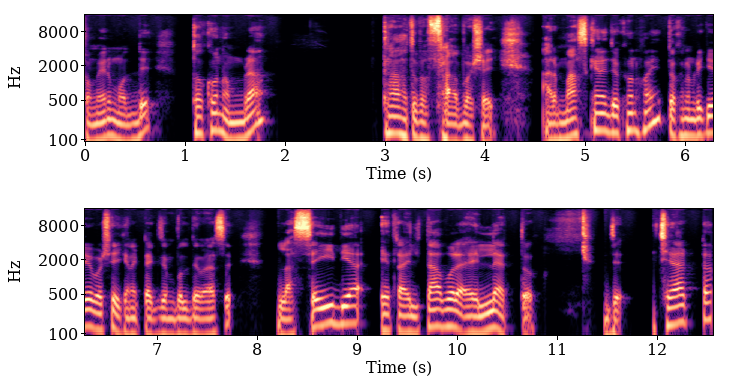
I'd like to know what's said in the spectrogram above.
সময়ের মধ্যে তখন আমরা ত্রা অথবা ফ্রা বসাই। আর মাঝখানে যখন হয়, তখন আমরা কীভাবে বসাই? এখানে একটা এক্সাম্পল দেওয়া আছে। লা সেইদিয়া এত্রা ইলতা বলে এল্লাত্তো যে চেয়ারটা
